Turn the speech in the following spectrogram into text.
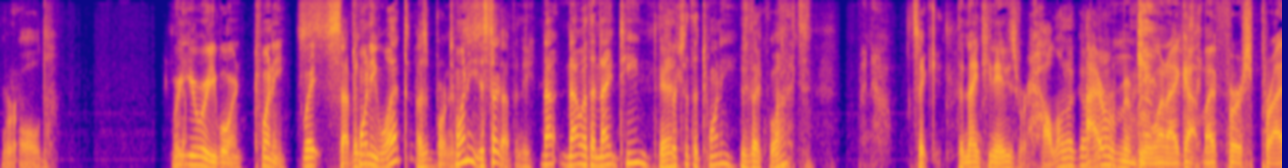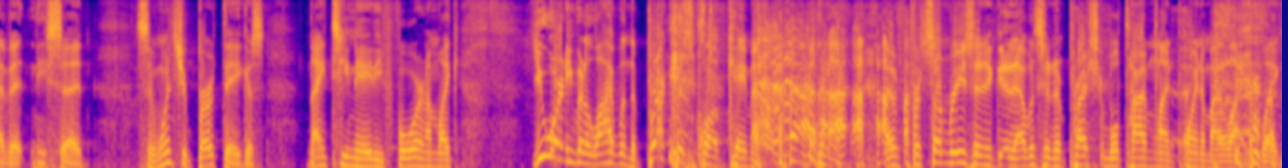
We're old. What year were you born? 20. Wait, 70. 20 what? I was born in 20? It start, 70. Not, not with a 19? Yeah. Starts with a 20? He's like, what? I know. It's like the 1980s were how long ago? I now? remember when I got my first private, and he said, "So when's your birthday?" He goes, "1984," and I'm like. You weren't even alive when the Breakfast Club came out. And for some reason, that was an impressionable timeline point in my life. Like,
